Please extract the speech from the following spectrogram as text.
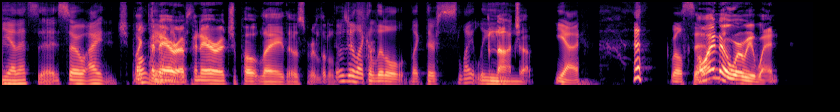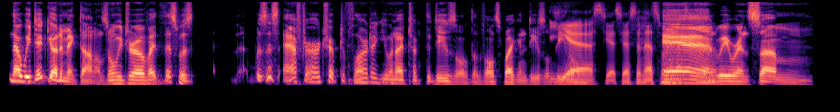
yeah, that's uh, so i chipotle like Panera, Panera, Chipotle. Those were little. those are like a little like they're slightly notch up. yeah well said Oh, I know where we went. No, we did go to McDonald's when we drove. I, this was was this after our trip to Florida? You and I took the diesel, the Volkswagen diesel Beetle. Yes, yes, yes, and that's when I And we were in some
